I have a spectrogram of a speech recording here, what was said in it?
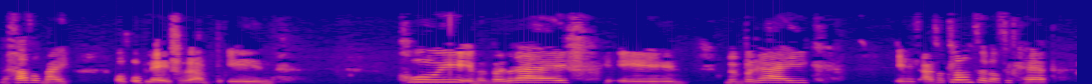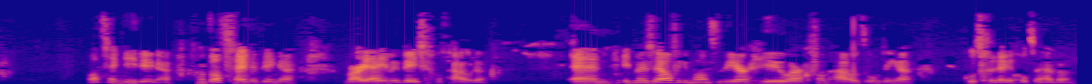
dan gaat dat mij wat opleveren in groei in mijn bedrijf, in mijn bereik, in het aantal klanten dat ik heb. Wat zijn die dingen? Want dat zijn de dingen waar jij je mee bezig wilt houden. En ik ben zelf iemand die er heel erg van houdt om dingen goed geregeld te hebben.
